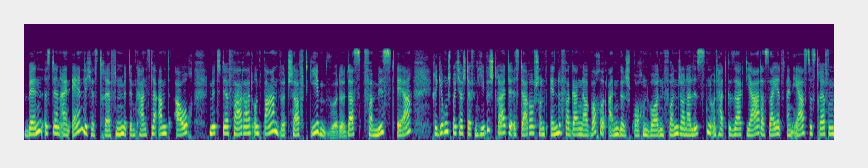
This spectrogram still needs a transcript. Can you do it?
wenn es denn ein ähnliches Treffen mit dem Kanzleramt auch mit der Fahrrad- und Bahnwirtschaft geben würde. Das vermisst er. Regierungssprecher Steffen Hebestreit, der ist darauf schon Ende vergangener Woche angesprochen worden von Journalisten und hat gesagt, ja, das sei jetzt ein erstes Treffen.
